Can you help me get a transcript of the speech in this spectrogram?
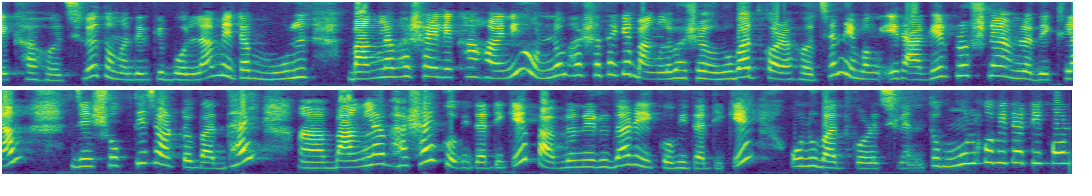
লেখা হয়েছিল, তোমাদেরকে বললাম, এটা মূল বাংলা ভাষায় লেখা হয়নি, অন্য ভাষা থেকে বাংলা ভাষায় অনুবাদ করা হয়েছেন এবং এর আগের প্রশ্নে আমরা দেখলাম যে শক্তি চট্টোপাধ্যায় বাংলা ভাষায় কবিতাটিকে, পাবলো নেরুদার এই কবিতাটিকে অনুবাদ করেছিলেন। তো মূল কবিতাটি কোন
